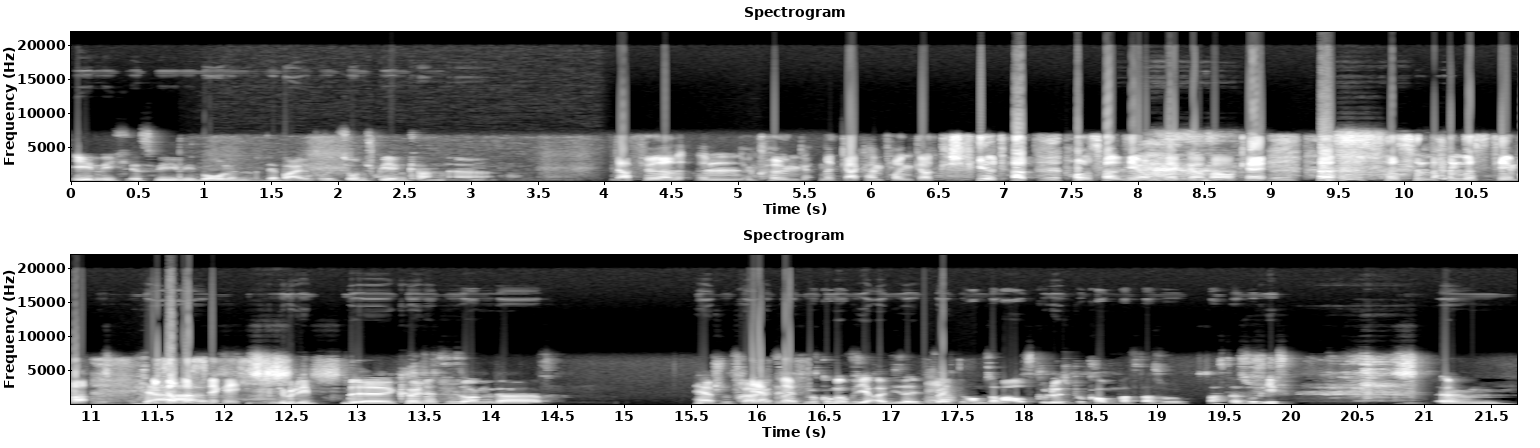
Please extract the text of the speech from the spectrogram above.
ähnlich ist wie, wie Bolin, der beide Positionen spielen kann. Äh, dafür in, in Köln mit gar keinem Point Guard gespielt hat, außer Leon Becker, aber okay, das ist ein anderes Thema. ich glaube, das ist wirklich, über die äh, Kölner Saison, da herrschen Fragezeichen. Mal gucken, ob wir die, diese vielleicht noch im Sommer aufgelöst bekommen, was da so, was da so lief. Ähm,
